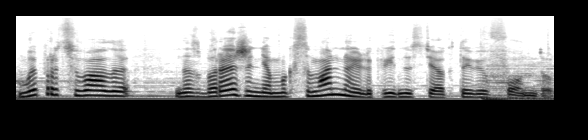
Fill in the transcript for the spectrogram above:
Ми працювали на збереження максимальної ліквідності активів фонду.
